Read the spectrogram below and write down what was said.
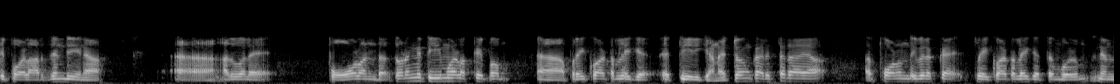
ഇപ്പോൾ അർജന്റീന അതുപോലെ പോളണ്ട് തുടങ്ങിയ ടീമുകളൊക്കെ ഇപ്പം പ്രീ ക്വാർട്ടറിലേക്ക് എത്തിയിരിക്കുകയാണ്. ഏറ്റവും കരുത്തരായ പോളണ്ട് ഇവരൊക്കെ പ്രീ ക്വാർട്ടറിലേക്ക് എത്തുമ്പോഴും ഞാൻ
